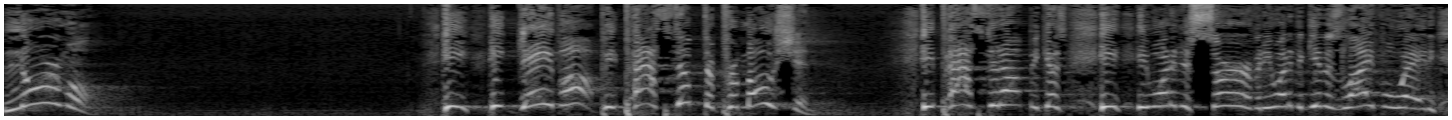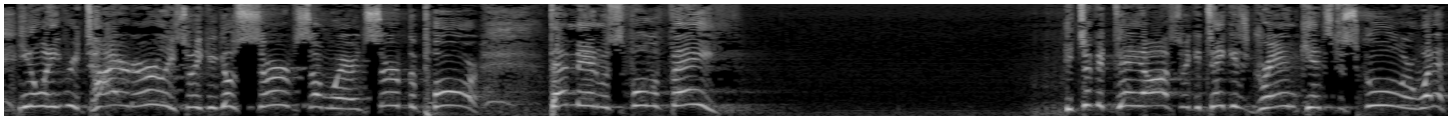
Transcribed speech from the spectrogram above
normal. He, he gave up. He passed up the promotion. He passed it up because he, he wanted to serve and he wanted to give his life away. And you know what? He retired early so he could go serve somewhere and serve the poor. That man was full of faith. He took a day off so he could take his grandkids to school or what.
